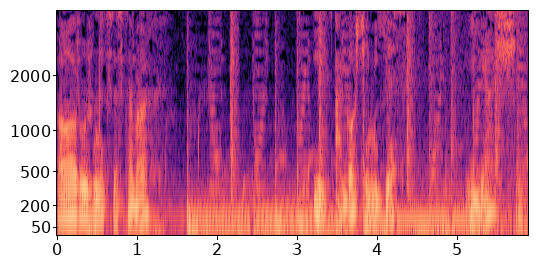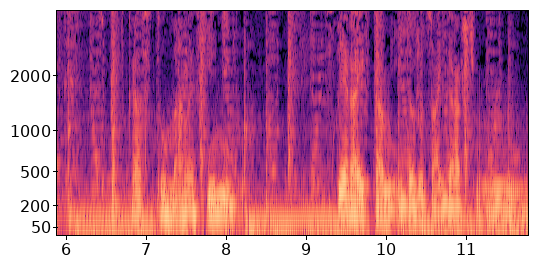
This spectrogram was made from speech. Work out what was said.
o różnych systemach i a gościem ich jest Jasiek z podcastu Małe Filmidło. Wspieraj ich tam i dorzucaj garść mm,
